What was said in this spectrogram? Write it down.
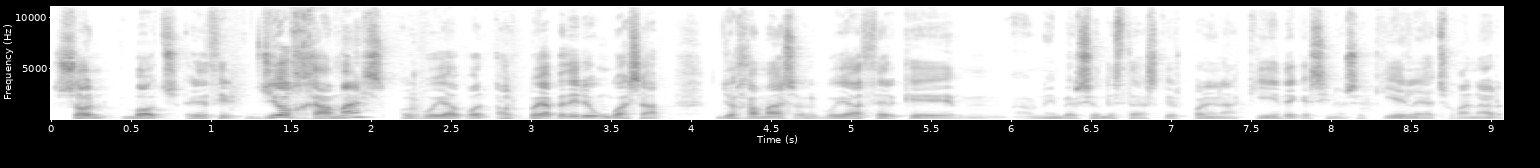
son bots. Es decir, yo jamás os voy a, os voy a pedir un WhatsApp. Yo jamás os voy a hacer que mm, una inversión de estas que os ponen aquí, de que si no sé quién le ha hecho ganar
